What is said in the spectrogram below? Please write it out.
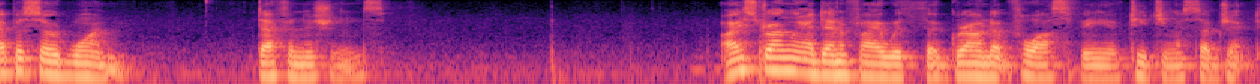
Episode 1 Definitions I strongly identify with the ground up philosophy of teaching a subject.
